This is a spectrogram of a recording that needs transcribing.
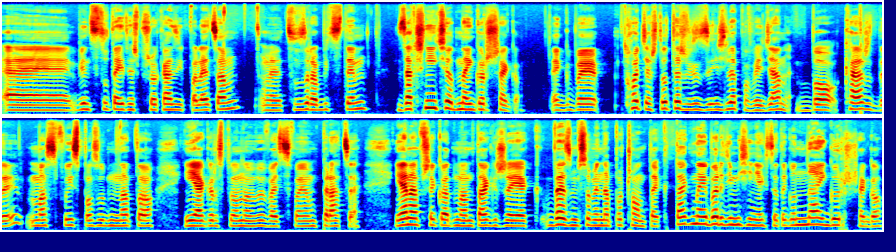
E, więc tutaj też przy okazji polecam, e, co zrobić z tym. Zacznijcie od najgorszego. Jakby, chociaż to też jest źle powiedziane, bo każdy ma swój sposób na to, jak rozplanowywać swoją pracę. Ja na przykład mam tak, że jak wezmę sobie na początek, tak najbardziej mi się nie chce tego najgorszego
